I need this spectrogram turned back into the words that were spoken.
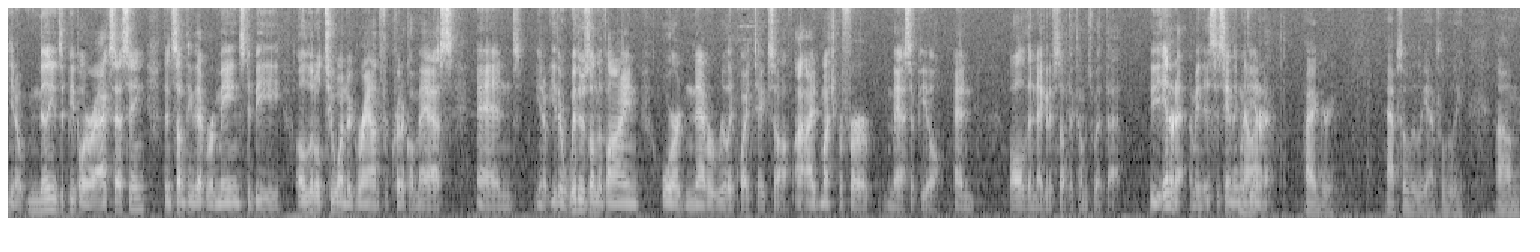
you know millions of people are accessing than something that remains to be a little too underground for critical mass and you know either withers on the vine or never really quite takes off. I, I'd much prefer mass appeal and all the negative stuff that comes with that. The internet. I mean, it's the same thing with No, the I- internet. I agree. Absolutely, absolutely. Um,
